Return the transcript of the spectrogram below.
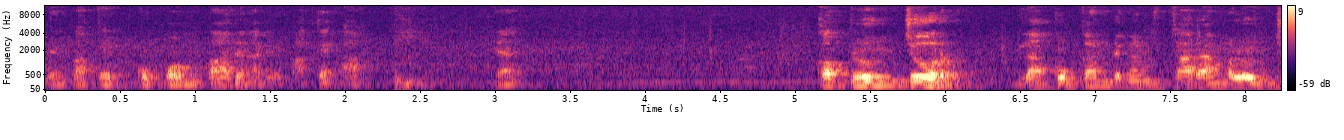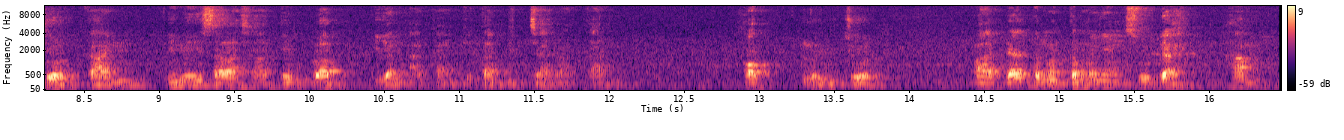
ada yang pakai pompa dan ada yang pakai api ya. Kepeluncur dilakukan dengan cara meluncurkan. Ini salah satu bab yang akan kita bicarakan. Hot luncur pada teman-teman yang sudah hampir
